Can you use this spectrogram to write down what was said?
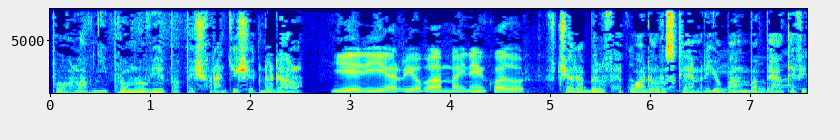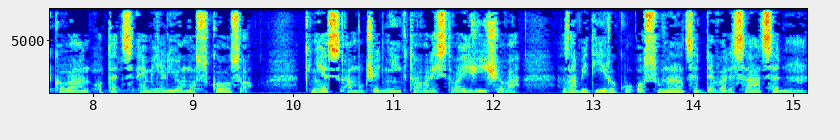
Po hlavní promluvě papež František dodal, Včera byl v ekvádorském Riobamba beatifikován otec Emilio Moscoso, kněz a mučedník tovaristva Ježíšova, zabitý roku 1897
